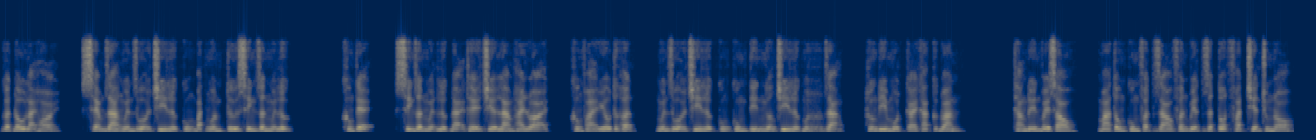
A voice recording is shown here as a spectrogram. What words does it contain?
gật đầu lại hỏi, xem ra nguyền rủa chi lực cũng bắt nguồn từ sinh dân nguyện lực. Không tệ, sinh dân nguyện lực đại thể chia làm hai loại, không phải yêu tức hận, nguyền rủa chi lực cũng cùng tín ngưỡng chi lực một dạng, hướng đi một cái khác cực đoan thẳng đến về sau, ma tông cùng phật giáo phân biệt rất tốt phát triển chúng nó.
